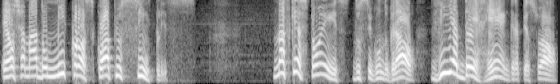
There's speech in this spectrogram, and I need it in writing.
é o chamado microscópio simples. Nas questões do segundo grau, via de regra, pessoal,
